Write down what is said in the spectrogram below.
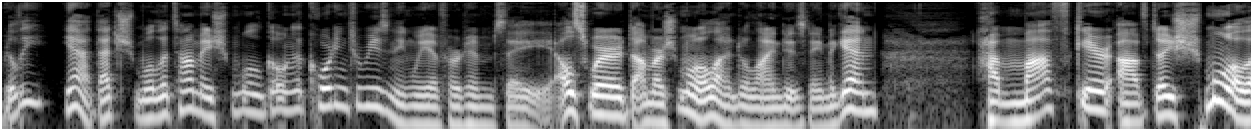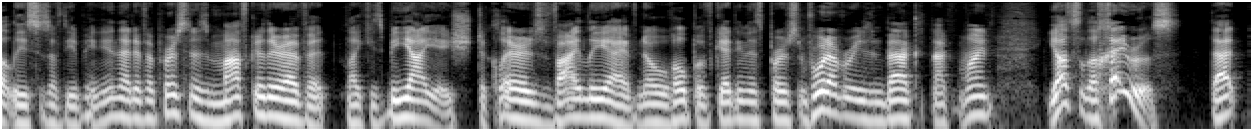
Really? Yeah, that's Shmuel Latame, Shmuel going according to reasoning. We have heard him say elsewhere, Damar Shmuel, I underlined his name again. Hamafkir Avdai Shmuel, at least, is of the opinion that if a person is mafkir their evet, like he's biyayesh, declares vilely, I have no hope of getting this person for whatever reason back, of mind, Yatzal that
